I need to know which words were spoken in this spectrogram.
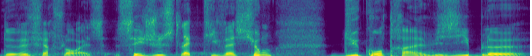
devait faire florès. C'est juste l'activation du contrat invisible.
